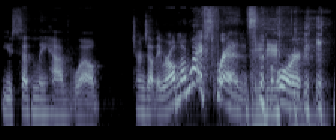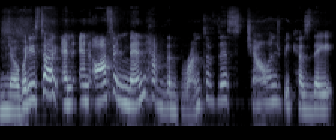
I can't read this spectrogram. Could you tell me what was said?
you suddenly have well turns out they were all my wife's friends or nobody's talking and and often men have the brunt of this challenge because they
